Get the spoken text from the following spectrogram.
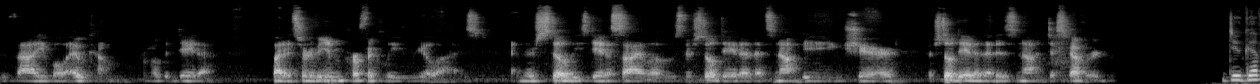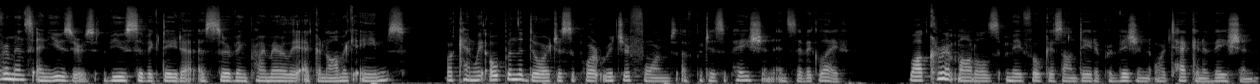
valuable outcome from open data, but it's sort of imperfectly realized. And there's still these data silos, there's still data that's not being shared, there's still data that is not discovered. Do governments and users view civic data as serving primarily economic aims, or can we open the door to support richer forms of participation in civic life? While current models may focus on data provision or tech innovation,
